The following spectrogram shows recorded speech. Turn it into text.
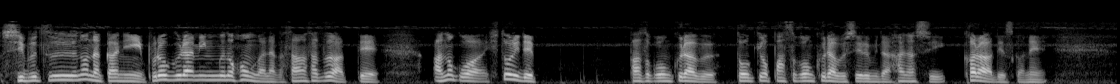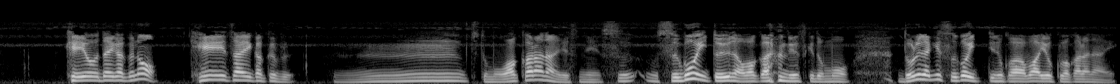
私物の中にプログラミングの本がなんか3冊あって、あの子は一人でパソコンクラブ、東京パソコンクラブしてるみたいな話からですかね。慶応大学の経済学部。うーん、ちょっともうわからないですね。す、すごいというのはわかるんですけども、どれだけすごいっていうのかはよくわからない。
